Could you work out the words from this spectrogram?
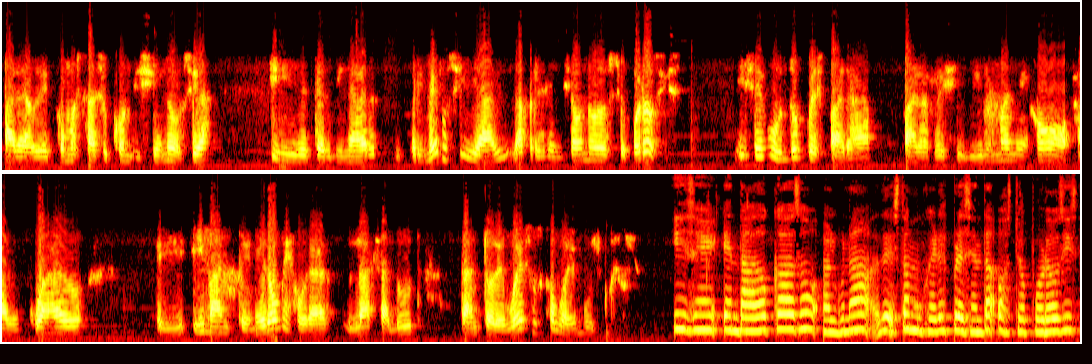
para ver cómo está su condición ósea y determinar primero si hay la presencia o no de osteoporosis y segundo pues para para recibir un manejo adecuado eh, y mantener o mejorar la salud tanto de huesos como de músculos. Y si en dado caso alguna de estas mujeres presenta osteoporosis,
